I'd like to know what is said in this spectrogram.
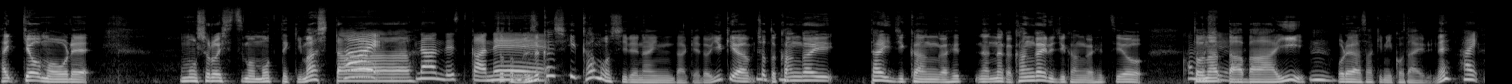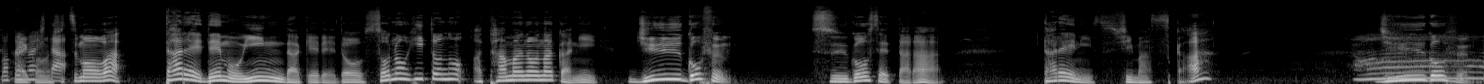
はい、今日も俺、面白い質問持ってきました。はい。なんですかちょっね。と難しいかもしれないんだけど、ゆきはちょっと考えたい時間がへ、ななんか考える時間が必要となった場合、うん俺は先に答えるね。はい、わかはい、りました。この質問は、誰でもいいんだけれど、その人の頭の中に15分過ごせたら、誰にしますか？あー ?15 分。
